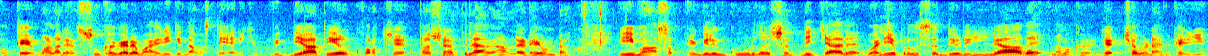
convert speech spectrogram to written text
ഒക്കെ വളരെ സുഖകരമായിരിക്കുന്ന അവസ്ഥയായിരിക്കും. വിദ്യാർത്ഥികൾ കുറച്ച് പ്രശ്നത്തിലാകാനുള്ള ഇടയുണ്ട് ഈ മാസം. എങ്കിലും കൂടുതൽ ശ്രദ്ധിച്ചാൽ വലിയ പ്രതിസന്ധികളില്ലാതെ നമുക്ക് രക്ഷപ്പെടാൻ കഴിയും.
